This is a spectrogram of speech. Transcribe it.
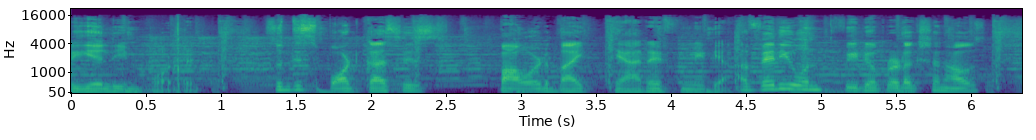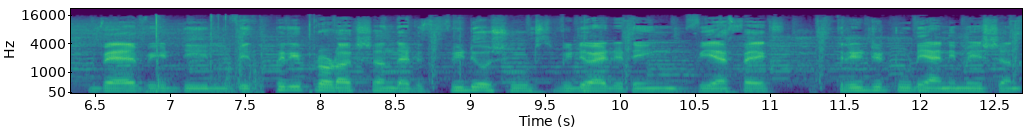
really important. So this podcast is powered by KRF Media, a very own video production house where we deal with pre-production that is video shoots, video editing, VFX, 3D 2D animation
